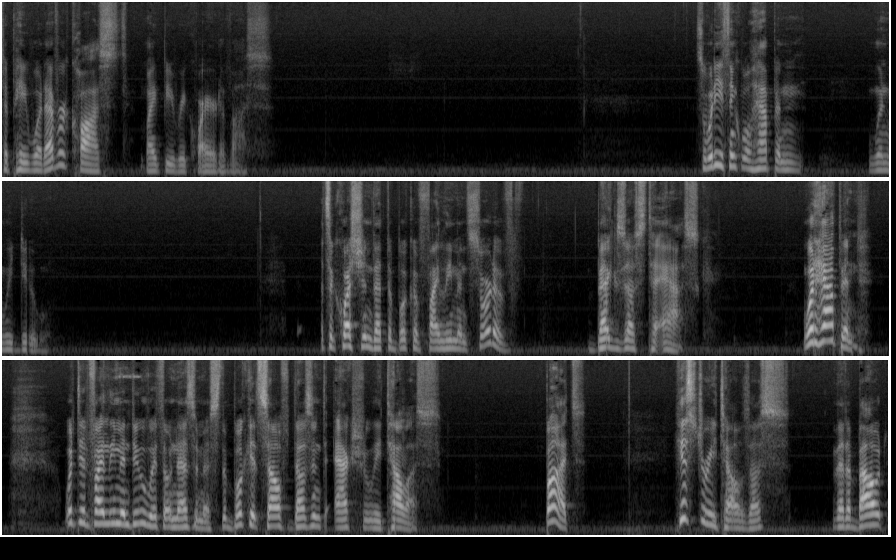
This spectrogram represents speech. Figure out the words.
to pay whatever cost might be required of us. So, what do you think will happen when we do? That's a question that the book of Philemon sort of begs us to ask. What happened? What did Philemon do with Onesimus? The book itself doesn't actually tell us. But history tells us that about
